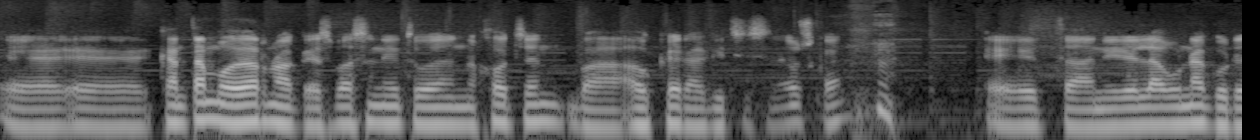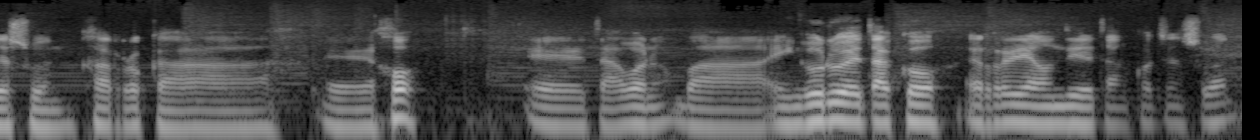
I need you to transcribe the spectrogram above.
e, e, kanta modernoak ez bazen dituen jotzen, ba, aukera gitzi zen euskan, eta nire lagunak gure zuen jarroka e, jo. Eta, bueno, ba, inguruetako herria hondietan jotzen zuen,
